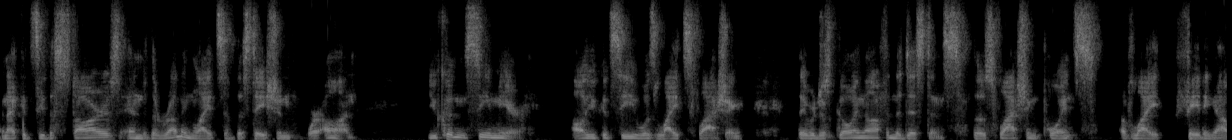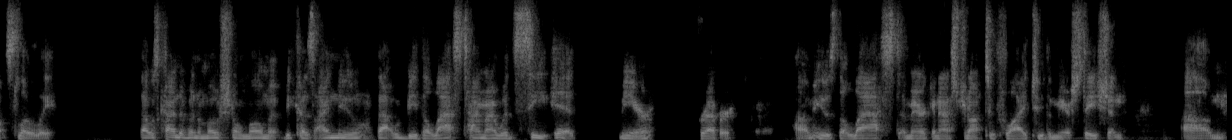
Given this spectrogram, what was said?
and I could see the stars and the running lights of the station were on. You couldn't see Mir. All you could see was lights flashing. They were just going off in the distance, those flashing points of light fading out slowly. That was kind of an emotional moment because I knew that would be the last time I would see it, Mir, forever. Um, he was the last American astronaut to fly to the Mir station. Um,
